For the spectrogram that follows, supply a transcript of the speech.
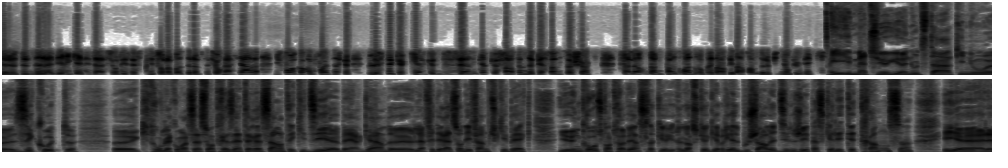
de, de, l'américanisation des esprits, sur le mode de l'obsession raciale. Il faut encore une fois dire que le fait que quelques dizaines, quelques centaines de personnes se choquent, leur donne pas le droit de représenter l'ensemble de l'opinion publique. Et Mathieu, il y a un auditeur qui nous euh, écoute, euh, qui trouve la conversation très intéressante et qui dit, euh, ben regarde, la Fédération des femmes du Québec, il y a eu une grosse controverse lorsque Gabrielle Bouchard l'a dirigée parce qu'elle était trans hein, et elle, a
